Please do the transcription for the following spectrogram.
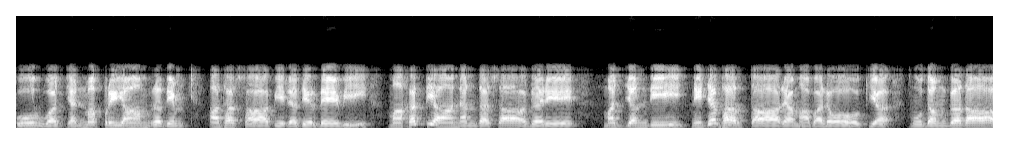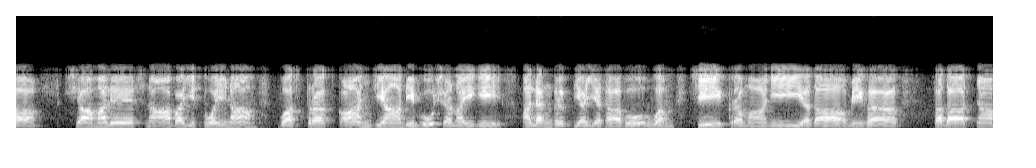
पूर्वजन्मप्रियां रतिम् अथ सापि रतिर्देवी महत्यानन्दसागरे मज्जन्ती निजभर्तारमवलोक्य मुदं गदा श्यामले स्नापयित्वैनां वस्त्रकाञ्ज्यादिभूषणैः अलङ्कृत्य यथा पूर्वं शीघ्रमानीयदामिह तदाज्ञां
